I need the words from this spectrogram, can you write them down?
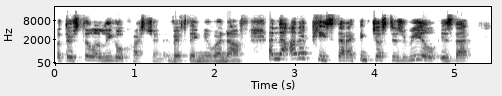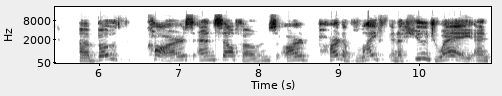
but there's still a legal question of if they knew enough. And the other piece that I think just as real is that uh, both cars and cell phones are part of life in a huge way. And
